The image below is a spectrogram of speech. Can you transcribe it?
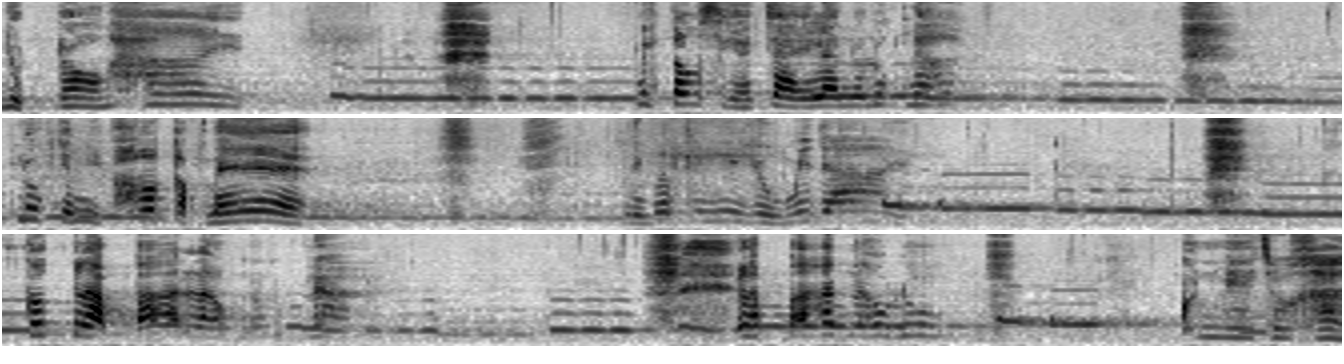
หยุดร้องไห้ ไม่ต้องเสียใจแล้วนะลูกนะ ลูกยังมีพ่อกับแม่ในเมื่อที่นี่อยู่ไม่ได้ ก็กลับบ้านเรานะลูกนะกลับบ้านเราลูก คุณแม่เจ้าขา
